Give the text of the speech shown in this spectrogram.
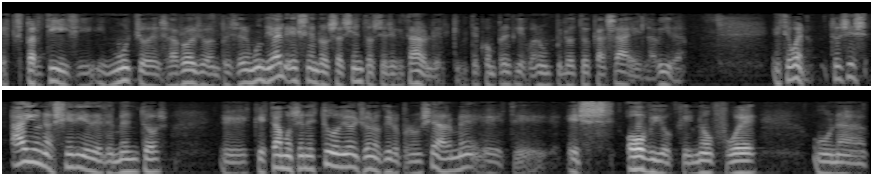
expertise y, mucho desarrollo empresarial mundial es en los asientos electables, que usted comprende que con un piloto de casa es la vida. Este, bueno, entonces hay una serie de elementos eh, que estamos en estudio, yo no quiero pronunciarme, este, es obvio que no fue una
